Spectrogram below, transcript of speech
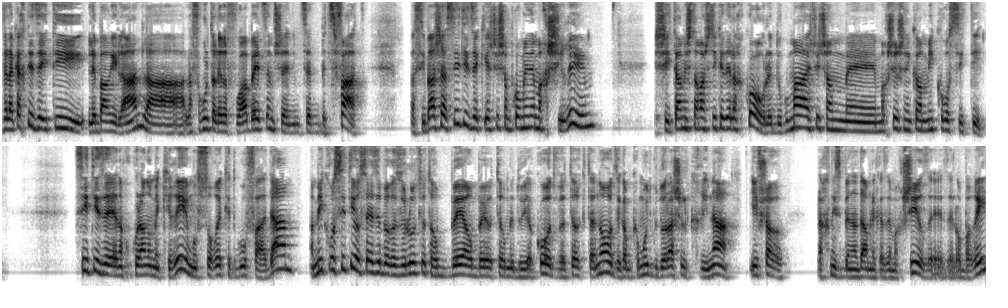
ולקחתי את זה איתי לבר אילן, לפקולטה לרפואה בעצם, שנמצאת בצפת. הסיבה שעשיתי את זה, כי יש לי שם כל מיני מכשירים, שאיתם השתמשתי כדי לחקור. לדוגמה, יש לי שם אה, מכשיר שנקרא מיקרו-CT. CT זה אנחנו כולנו מכירים, הוא סורק את גוף האדם, המיקרו-CT עושה את זה ברזולוציות הרבה הרבה יותר מדויקות ויותר קטנות, זה גם כמות גדולה של קרינה, אי אפשר להכניס בן אדם לכזה מכשיר, זה, זה לא בריא.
